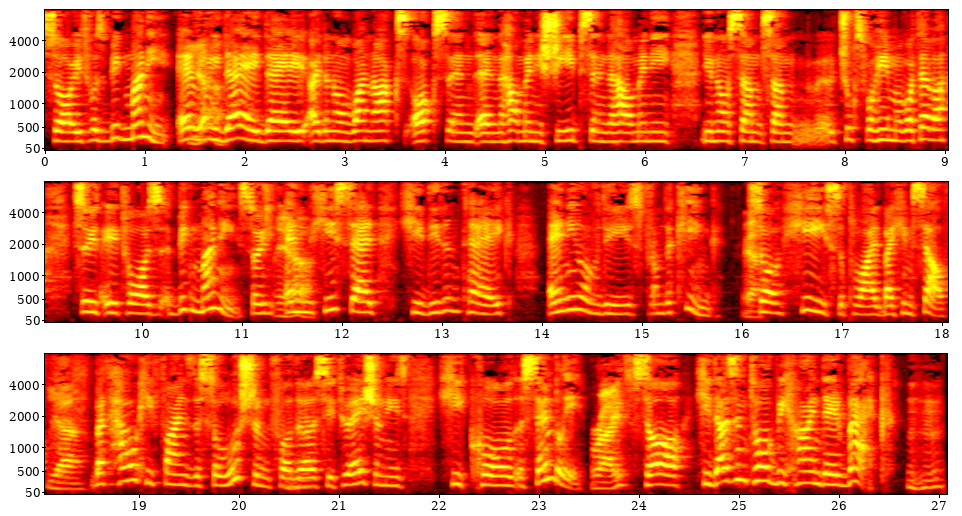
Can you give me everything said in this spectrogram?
So it was big money. Every Yeah. day they, I don't know, one ox, ox and, and how many sheeps and how many, you know, some, some uh, chooks for him or whatever. So it, it was big money. So, Yeah. and he said he didn't take any of these from the king. Yeah. So he supplied by himself. Yeah. But how he finds the solution for the situation is he called assembly. Right? So he doesn't talk behind their back. Mm-hmm.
